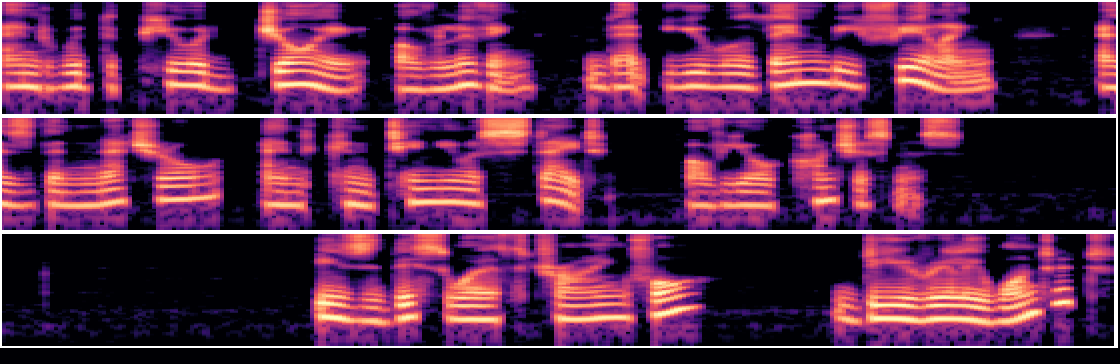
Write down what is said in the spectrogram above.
and with the pure joy of living that you will then be feeling as the natural and continuous state of your consciousness. Is this worth trying for? Do you really want it?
